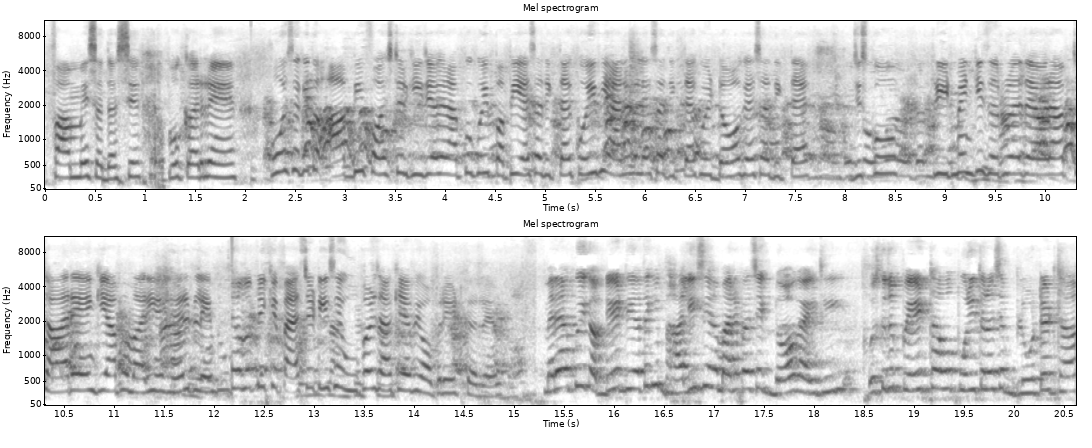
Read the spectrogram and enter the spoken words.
फार्म में सदस्य, वो कर रहे हैं। हो सके तो आप भी फॉस्टर कीजिए। अगर आपको कोई पपी ऐसा दिखता है, कोई भी एनिमल ऐसा दिखता है, कोई डॉग ऐसा दिखता है, जिसको ट्रीटमेंट की ज़रूरत है और आप चाह रहे हैं कि आप हमारी हेल्प लें तो हम अपनी कैपेसिटी से ऊपर जाके अभी ऑपरेट कर रहे हैं। मैंने आपको एक अपडेट दिया था कि भाली से हमारे पास एक डॉग आई थी। उसका जो पेट था, वो पूरी तरह से ब्लोटेड था।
